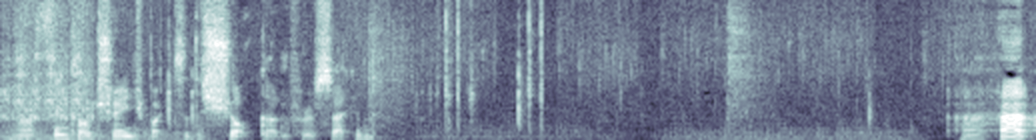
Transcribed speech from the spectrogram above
And I think I'll change back to the shotgun for a second. Aha!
